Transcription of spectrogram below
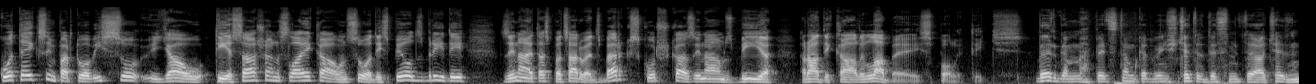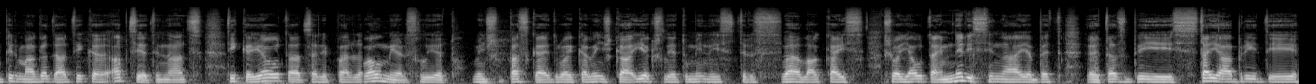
Ko teiksim par to visu jau tiesāšanas laikā un soda izpildes brīdī, zināja tas pats Arvets Bergs, kurš, kā zināms, bija radikāli labējs politiķis. Bergam pēc tam, kad viņš 40. un 41. gadā tika apcietināts, tika jautāts arī par Valmieras lietu. Viņš paskaidroja, ka viņš kā iekšlietu ministrs vēlākais šo jautājumu nerisināja, bet tas bija tajā brīdī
